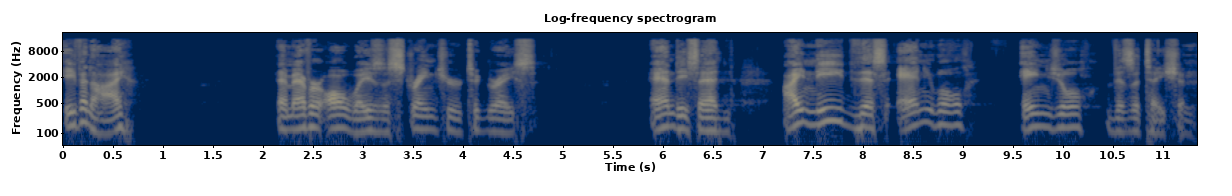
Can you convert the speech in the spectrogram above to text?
Even I am ever always a stranger to grace. And he said, I need this annual angel visitation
